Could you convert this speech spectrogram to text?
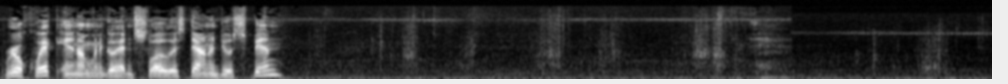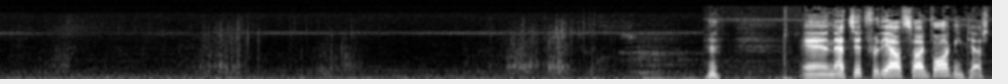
real quick and I'm going to go ahead and slow this down and do a spin. And that's it for the outside vlogging test.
